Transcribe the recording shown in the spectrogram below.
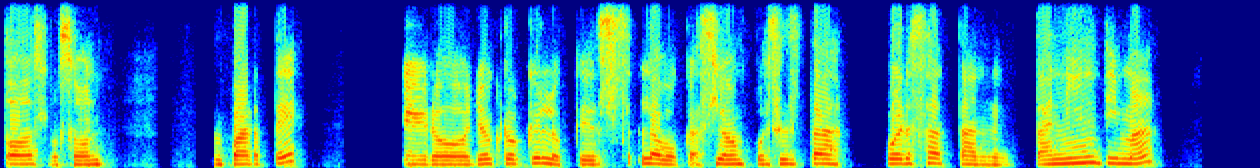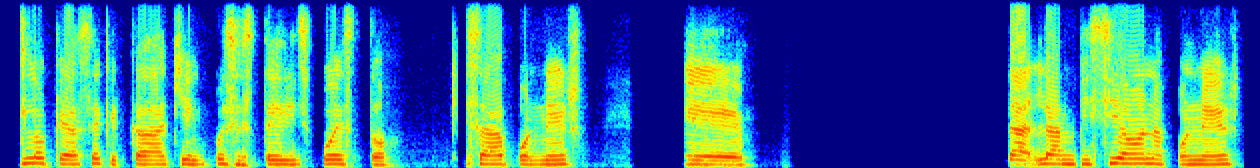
todas lo son en parte, pero yo creo que lo que es la vocación, pues esta fuerza tan, tan íntima, es lo que hace que cada quien pues esté dispuesto quizá a poner eh, la, ambición, a poner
